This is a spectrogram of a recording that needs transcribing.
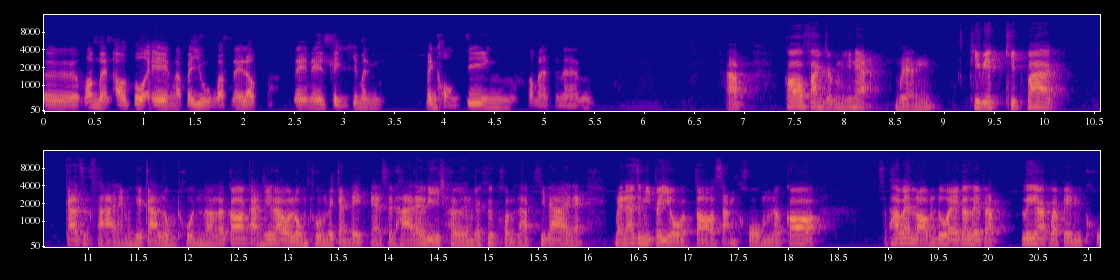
เออ ก็เหมือนเอาตัวเองอะไปอยู่กับในแล้วในในสิ่งที่มันเป็นของจริงประมาณนั้น ครับ ก็ฟังจากตรงนี้เนี่ย เหมือนพี่วิทย์คิดว่า การศึกษาเนี่ยมันคือการลงทุนเนาะแล้วก็การที่เราลงทุนไปกับเด็กเนี่ยสุดท้ายแล้วรีเทิร์นก็คือผลลัพธ์ที่ได้เนี่ยมันน่าจะมีประโยชน์ต่อสังคม แล้วก็สภาพแวดล้อมด้วยก็เลยแบบเลือกมาเป็นครู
